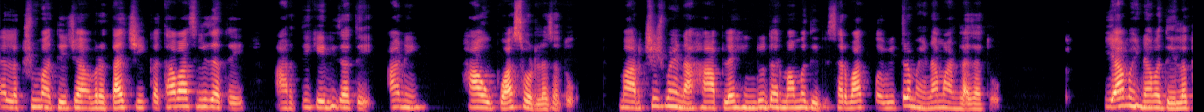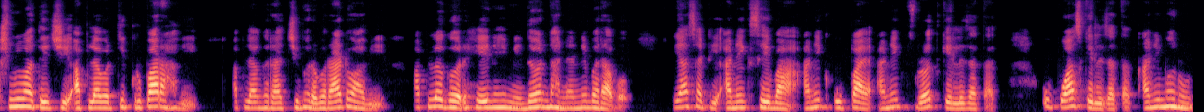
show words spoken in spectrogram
त्या लक्ष्मी मातेच्या व्रताची कथा वाचली जाते. आरती केली जाते आणि हा उपवास सोडला जातो. मार्चिश महिना हा आपल्या हिंदू धर्मामधील सर्वात पवित्र महिना मानला जातो. या महिन्यामध्ये लक्ष्मी मातेची आपल्यावरती कृपा राहावी आपल्या घराची भरभराट व्हावी आपलं घर हे नेहमी धन धान्याने भरावं. यासाठी अनेक सेवा अनेक उपाय अनेक व्रत केले जातात उपवास केले जातात आणि म्हणून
